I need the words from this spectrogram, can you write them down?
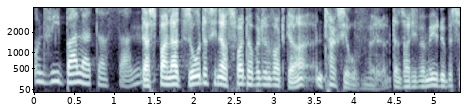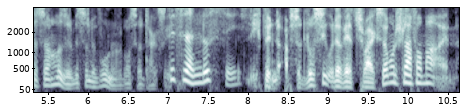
Und wie ballert das dann? Das ballert so, dass ich nach zwei doppelten Wodka ein Taxi rufen will. Und dann sagt die Familie, du bist ja zu Hause, du bist in der Wohnung, du brauchst ein Taxi. Bist du dann lustig? Ich bin absolut lustig oder werd schweigsam und schlaf auch mal ein.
